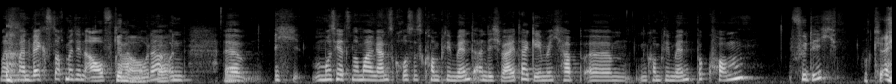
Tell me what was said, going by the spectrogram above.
Man, man wächst doch mit den Aufgaben, Genau, oder? ja. Und äh, ich muss jetzt nochmal ein ganz großes Kompliment an dich weitergeben. Ich habe ähm, ein Kompliment bekommen für dich, Okay.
